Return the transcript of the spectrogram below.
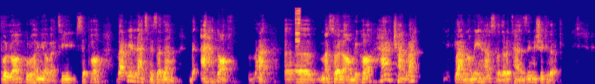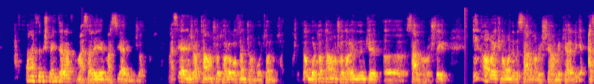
حزب الله گروه های نیابتی سپاه برای لطمه زدن به اهداف و مسائل آمریکا هر چند وقت یک برنامه هست و داره تنظیم میشه که در چند هفته پیش به این طرف مسئله مسیح نژاد بود. مسیح علی نژاد تمام شد حالا گفتن جان بولتون می‌خواد جان بولتون تمام شد حالا دیدیم که سلمان رشدی گرفت. این آقایی که اومده به سلمان رشدی حمله کرده که از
